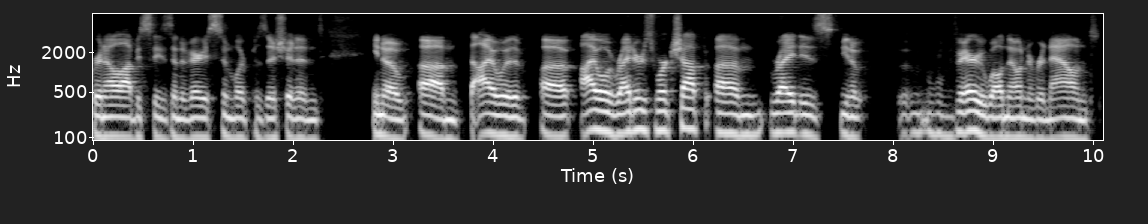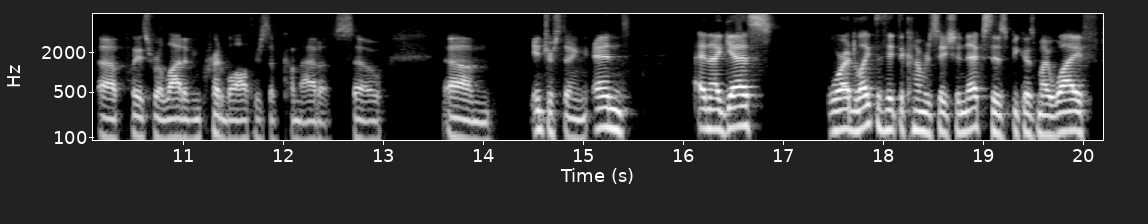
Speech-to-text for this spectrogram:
Grinnell obviously is in a very similar position, and you know um, the Iowa uh, Iowa Writers Workshop, um, right, is you know very well known and renowned uh, place where a lot of incredible authors have come out of. So um, interesting, and and I guess where I'd like to take the conversation next is because my wife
